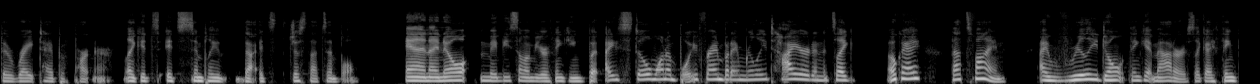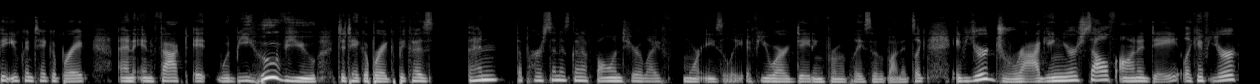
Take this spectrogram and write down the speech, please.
the right type of partner. Like it's it's simply that it's just that simple. And I know maybe some of you are thinking, but I still want a boyfriend, but I'm really tired. And it's like, okay, that's fine. I really don't think it matters. Like, I think that you can take a break. And in fact, it would behoove you to take a break because then the person is going to fall into your life more easily if you are dating from a place of abundance. Like if you're dragging yourself on a date, like if you're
